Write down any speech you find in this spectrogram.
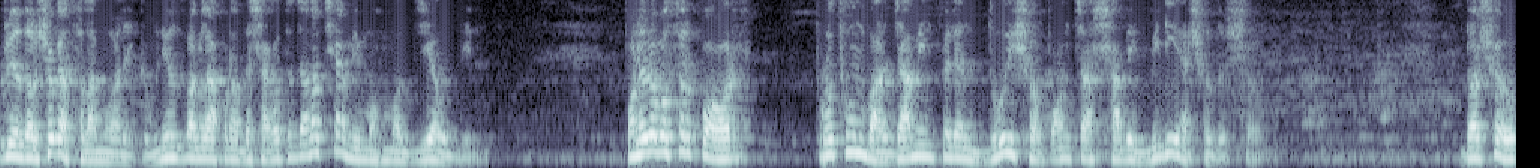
প্রিয় দর্শক, আসসালামু আলাইকুম। নিউজ বাংলা আপনাদের স্বাগত জানাচ্ছি। আমি মোহাম্মদ জিয়াউদ্দিন। পনেরো বছর পর প্রথমবার জামিন পেলেন দুইশো পঞ্চাশ সাবেক বিডিআর সদস্য। দর্শক,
